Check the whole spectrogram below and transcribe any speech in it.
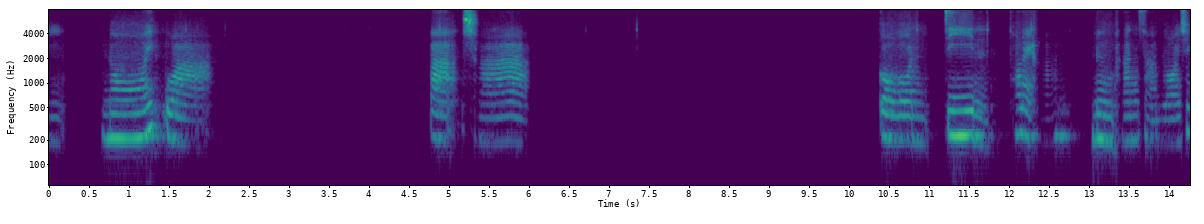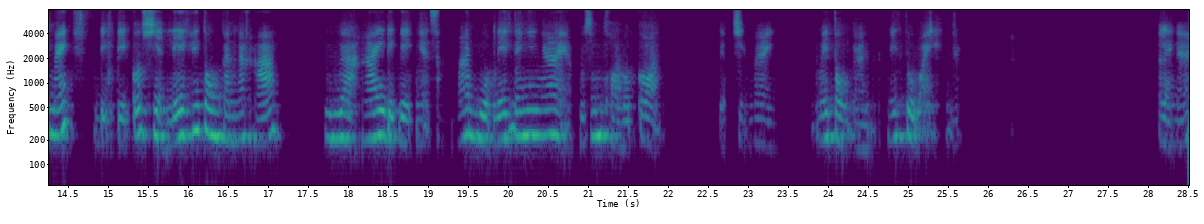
นี่น้อยกว่า ประชากรจีน เท่าไหร่คะ 1,300 ใช่ไหม เด็กๆก็เขียนเลขให้ตรงกันนะคะ เพื่อให้เด็กๆเนี่ยสามารถบวกเลขได้ง่ายๆครูส้มขอลบก่อน เดี๋ยวเขียนใหม่ ไม่ตรงกัน ไม่สวยนะอะไรนะ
